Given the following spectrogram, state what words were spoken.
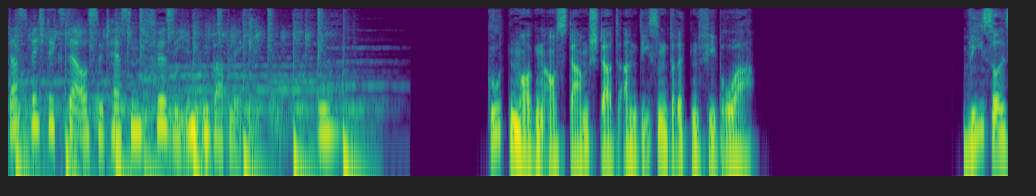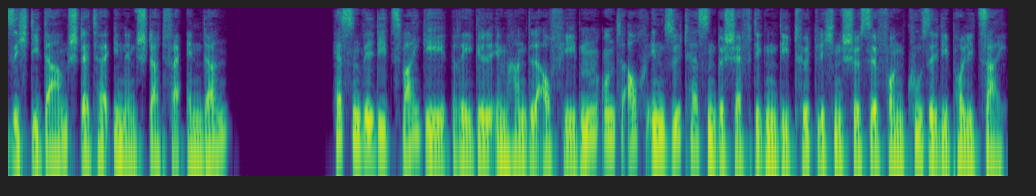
Das Wichtigste aus Südhessen für Sie im Überblick. Guten Morgen aus Darmstadt an diesem 3. Februar. Wie soll sich die Darmstädter Innenstadt verändern? Hessen will die 2G-Regel im Handel aufheben und auch in Südhessen beschäftigen die tödlichen Schüsse von Kusel die Polizei.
